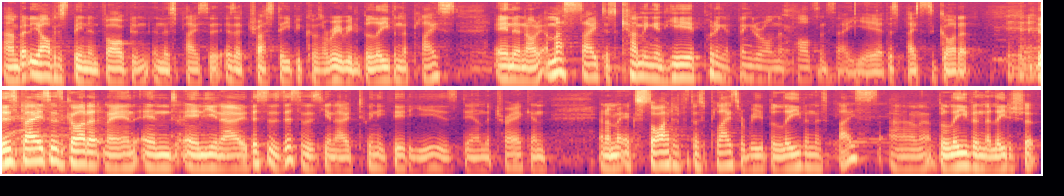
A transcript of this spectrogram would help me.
Um, but yeah, I've just been involved in, in, this place as a trustee because I really, really believe in the place. And, and I, I must say, just coming in here, putting a finger on the pulse and say, yeah, this place has got it. this place has got it, man. And, and you know, this is, this is, you know, 20, 30 years down the track. And, and I'm excited for this place. I really believe in this place. Um, I believe in the leadership.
